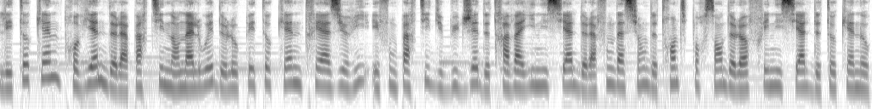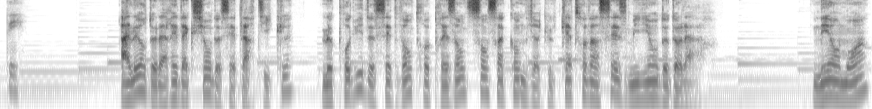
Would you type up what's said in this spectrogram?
Les tokens proviennent de la partie non allouée de l'OP Token Treasury et font partie du budget de travail initial de la fondation de 30% de l'offre initiale de tokens OP. À l'heure de la rédaction de cet article, le produit de cette vente représente 150,96 millions de dollars. Néanmoins,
